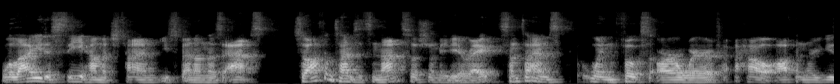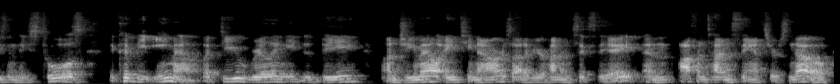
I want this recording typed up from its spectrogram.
will allow you to see how much time you spend on those apps. So oftentimes it's not social media, right? Sometimes when folks are aware of how often they're using these tools, it could be email. Like, do you really need to be on Gmail 18 hours out of your 168? And oftentimes the answer is no,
